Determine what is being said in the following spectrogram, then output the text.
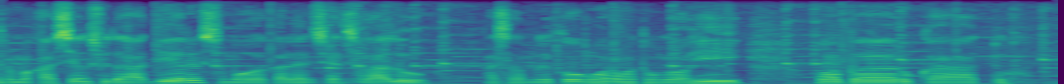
Terima kasih yang sudah hadir. Semoga kalian sehat selalu. Assalamualaikum warahmatullahi wabarakatuh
